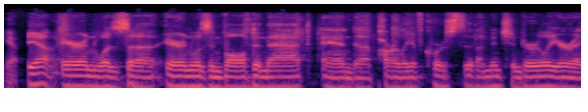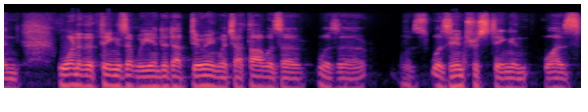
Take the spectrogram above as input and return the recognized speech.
Yep. Yeah, Aaron was uh, Aaron was involved in that, and uh, Parley, of course, that I mentioned earlier. And one of the things that we ended up doing, which I thought was a was a was was interesting, and was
